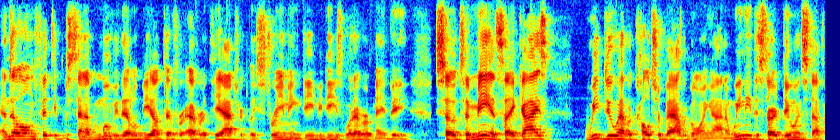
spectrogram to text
and they'll own 50% of a movie that'll be out there forever, theatrically, streaming, DVDs, whatever it may be. So to me, it's like, guys, we do have a culture battle going on, and we need to start doing stuff.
